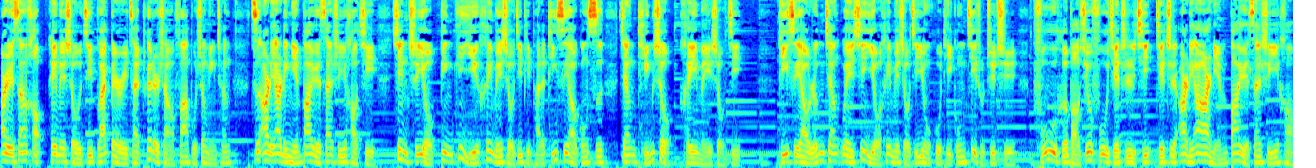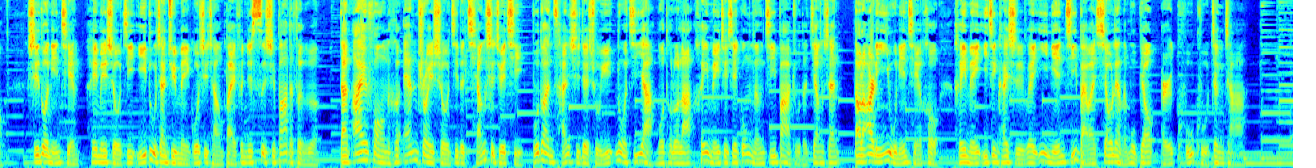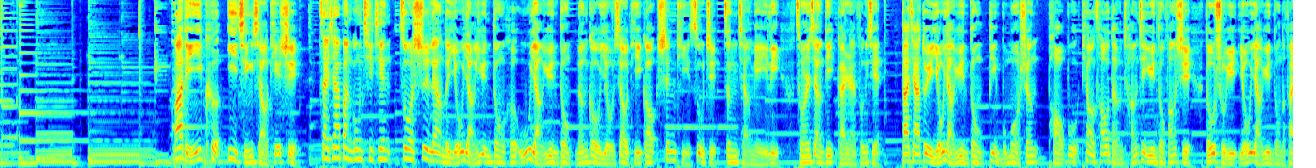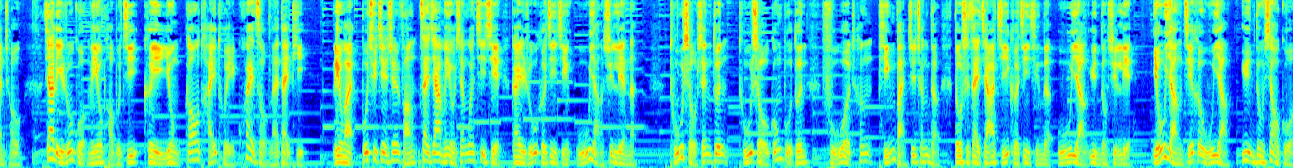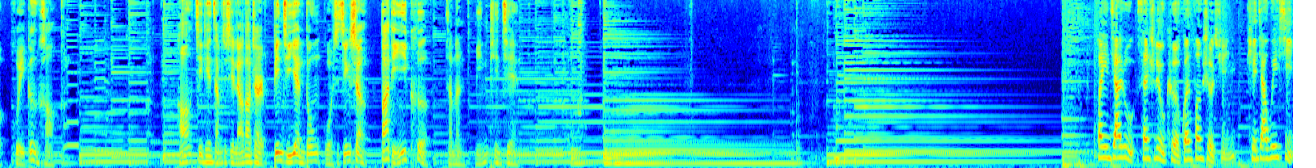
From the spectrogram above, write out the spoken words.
二月三号，黑莓手机 BlackBerry 在 Twitter 上发布声明称，自二零二零年八月三十一号起，现持有并运营黑莓手机品牌的 TCL 公司将停售黑莓手机，TCL 仍将为现有黑莓手机用户提供技术支持服务和保修服务，截止日期截至二零二二年八月三十一号。十多年前，黑莓手机一度占据美国市场百分之四十八的份额，但 iPhone 和 Android 手机的强势崛起，不断蚕食着属于诺基亚、摩托罗拉、黑莓这些功能机霸主的江山。到了二零一五年前后，黑莓已经开始为一年几百万销量的目标而苦苦挣扎。八点一刻，疫情小贴士。在家办公期间做适量的有氧运动和无氧运动，能够有效提高身体素质，增强免疫力，从而降低感染风险。大家对有氧运动并不陌生，跑步、跳操等常见运动方式都属于有氧运动的范畴。家里如果没有跑步机，可以用高抬腿、快走来代替。另外，不去健身房，在家没有相关器械，该如何进行无氧训练呢？徒手深蹲、徒手弓步蹲、俯卧撑、平板支撑等，都是在家即可进行的无氧运动训练。有氧结合无氧，运动效果会更好。好，今天咱们就先聊到这儿。编辑彦东，我是金盛，八点一刻，咱们明天见。欢迎加入三十六氪官方社群，添加微信。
